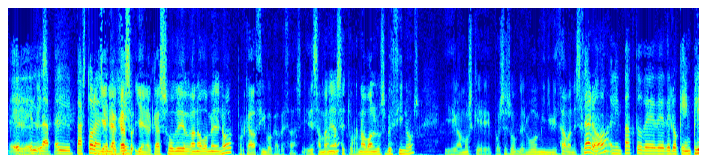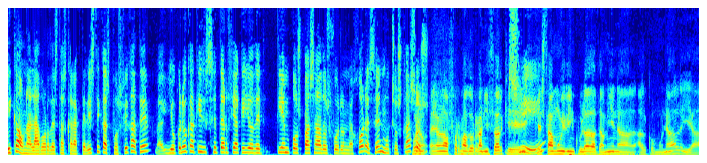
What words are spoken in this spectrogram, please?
El, pastor en y este en el caso, Y en el caso del ganado menor, por cada cinco cabezas. Y de esa manera se turnaban los vecinos y digamos que, pues eso, de nuevo minimizaban ese Claro, el impacto de, de, lo que implica una labor de estas características. Pues fíjate, yo creo que aquí se tercia aquello de tiempos pasados fueron mejores, ¿eh? en muchos casos. Bueno, era una forma de organizar que, está muy vinculada también al comunal y a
